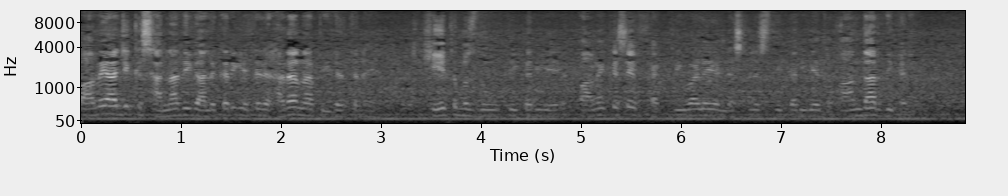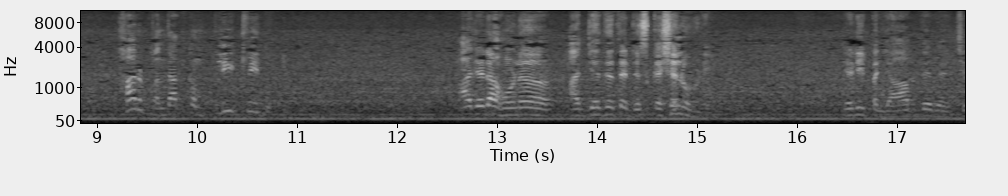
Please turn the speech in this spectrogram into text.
ਭਾਵੇਂ ਅੱਜ ਕਿਸਾਨਾਂ ਦੀ ਗੱਲ ਕਰੀਏ, ਜਿਹੜੇ ਹੜ੍ਹਾਂ ਨਾਲ ਪੀੜਤ ਨੇ, ਖੇਤ ਮਜ਼ਦੂਰ ਦੀ ਕਰੀਏ, ਭਾਵੇਂ ਕਿਸੇ ਫੈਕਟਰੀ ਵਾਲੇ ਇੰਡਸਟਰੀਸ ਦੀ ਕਰੀਏ, ਦੁਕਾਨਦਾਰ ਦੀ ਕਰੀਏ, ਹਰ ਬੰਦਾ ਕੰਪਲੀਟਲੀ ਦੁਖੀ। ਆ ਜਿਹੜਾ ਹੁਣ ਅੱਜ ਇਹਦੇ ਤੇ ਡਿਸਕਸ਼ਨ ਹੋਣੀ ਜਿਹੜੀ ਪੰਜਾਬ ਦੇ ਵਿੱਚ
